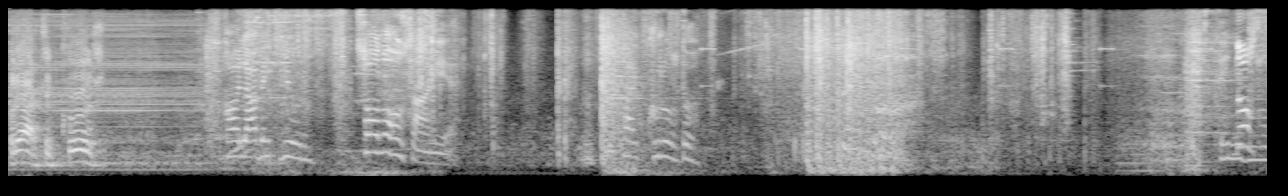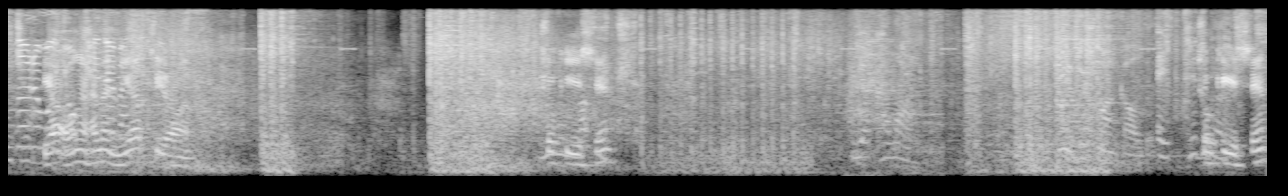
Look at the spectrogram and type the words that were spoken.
Kur artık kur. Hala bekliyorum. Son 10 saniye. Spike kuruldu. Seni bulacağım. Dostlarımı Ya yok onu hemen niye atıyorsun? Çok iyisin. Yakala. Bir düşman kaldı. Etti Çok iyisin.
